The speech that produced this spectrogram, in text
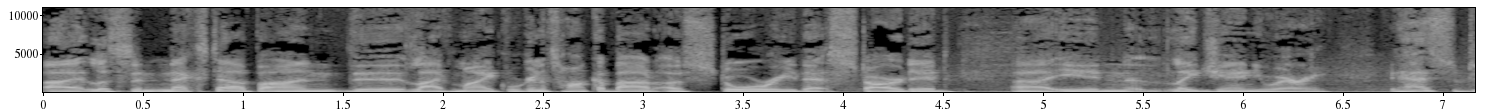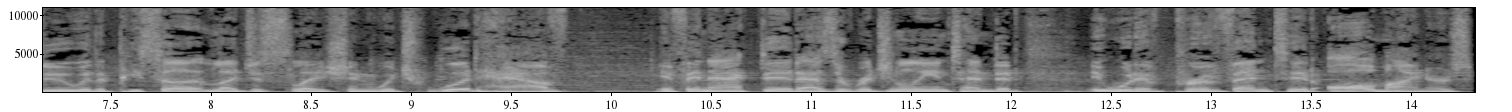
Uh, listen, next up on the live mic, we're going to talk about a story that started uh, in late January. It has to do with a piece of legislation which would have, if enacted as originally intended, it would have prevented all minors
